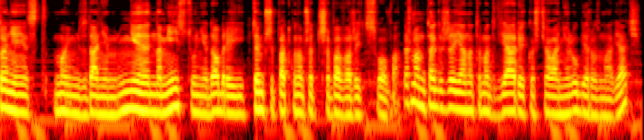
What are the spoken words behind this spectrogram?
To nie jest moim zdaniem nie na miejscu, niedobre i w tym przypadku na przykład trzeba ważyć słowa. Też mam tak, że ja na temat wiary kościoła nie lubię rozmawiać,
